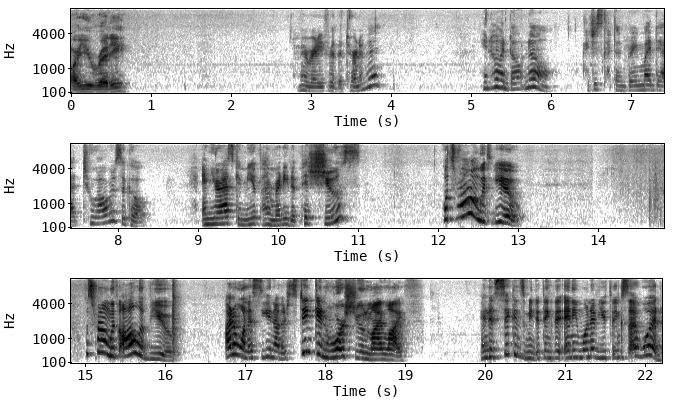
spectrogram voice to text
Are you ready? Am I ready for the tournament? You know, I don't know. I just got done bringing my dad two hours ago. And you're asking me if I'm ready to pitch shoes? What's wrong with you? What's wrong with all of you? I don't want to see another stinking horseshoe in my life. And it sickens me to think that any one of you thinks I would.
